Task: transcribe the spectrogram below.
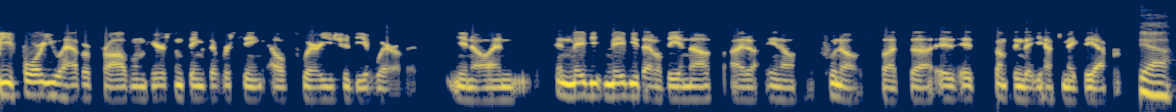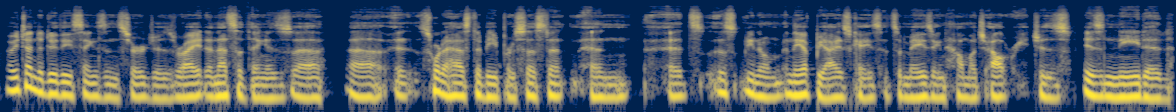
before you have a problem, here's some things that we're seeing elsewhere. You should be aware of it. You know, and and maybe maybe that'll be enough. I don't, you know who knows, but uh, it, it's something that you have to make the effort. Yeah, we tend to do these things in surges, right? And that's the thing is, uh, uh, it sort of has to be persistent, and it's, it's, you know in the FBI's case, it's amazing how much outreach is is needed,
